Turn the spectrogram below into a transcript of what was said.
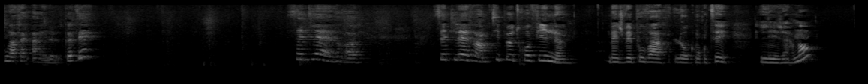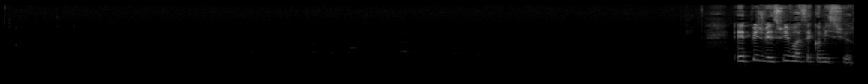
On va faire pareil de l'autre côté. Cette lèvre, cette lèvre un petit peu trop fine, ben, je vais pouvoir l'augmenter légèrement. Et puis, je vais suivre ces commissures.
